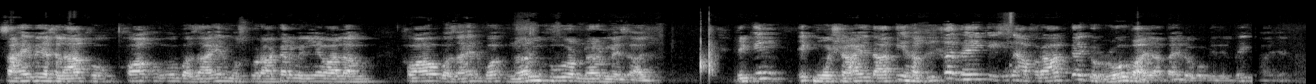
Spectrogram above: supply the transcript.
साहिब अखलाक हो, ख्वाह वो बज़ाहिर मुस्कुराकर मिलने वाला हो। ख्वाह बज़ाहिर बहुत नर्म खू और नर्म मिजाज लेकिन एक मुशाहिदाती हकीकत है कि इन अफराद का एक रोब आ जाता है लोगों के दिल पे आ जाता है।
